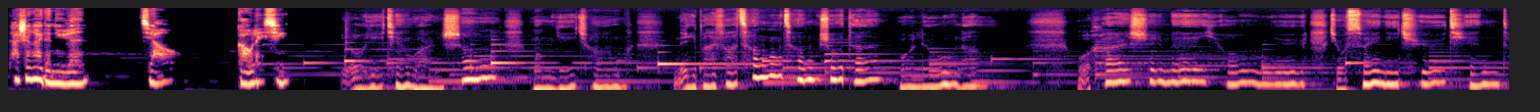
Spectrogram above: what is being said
他深爱的女人，叫。高磊鑫，有一天晚上，梦一场，你白发苍苍，说带我流浪，我还是没犹豫，就随你去天堂。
